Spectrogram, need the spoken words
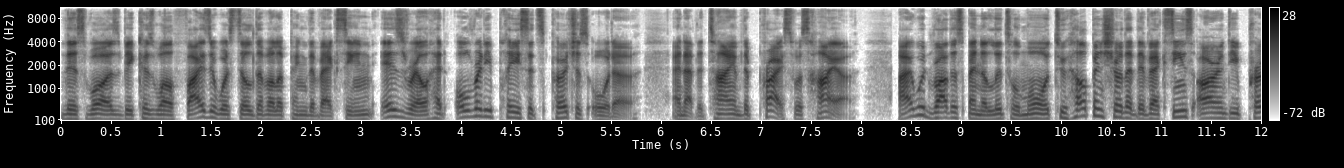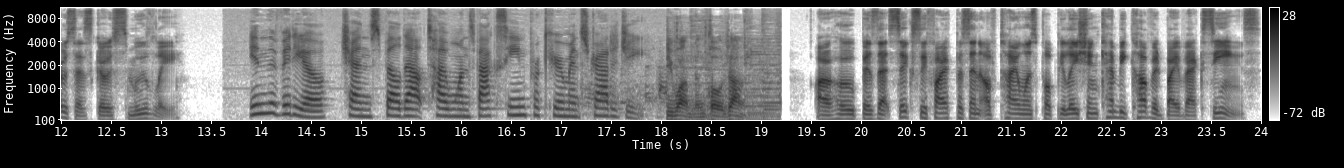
This was because while Pfizer was still developing the vaccine, Israel had already placed its purchase order, and at the time the price was higher. I would rather spend a little more to help ensure that the vaccine's R&D process goes smoothly. In the video, Chen spelled out Taiwan's vaccine procurement strategy. Our hope is that 65% of Taiwan's population can be covered by vaccines.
